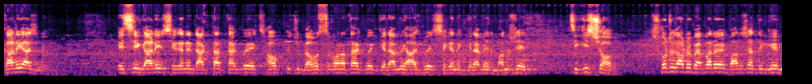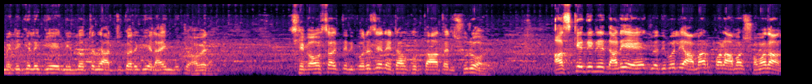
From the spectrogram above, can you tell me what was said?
গাড়ি আসবে। এসি গাড়ি, সেখানে ডাক্তার থাকবে, সব কিছু ব্যবস্থাপনা থাকবে, গ্রামে আসবে, সেখানে গ্রামের মানুষের চিকিৎসা হবে। ছোটোখাটো ব্যাপারে বারাসাতে গিয়ে মেডিকেলে গিয়ে নির্লতনে আর্য করে গিয়ে লাইন দিতে হবে না। সে ব্যবস্থা তিনি করেছেন এটাও খুব তাড়াতাড়ি শুরু হবে। আজকে দিনে দাঁড়িয়ে যদি বলি আমার পাড়া আমার সমাধান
